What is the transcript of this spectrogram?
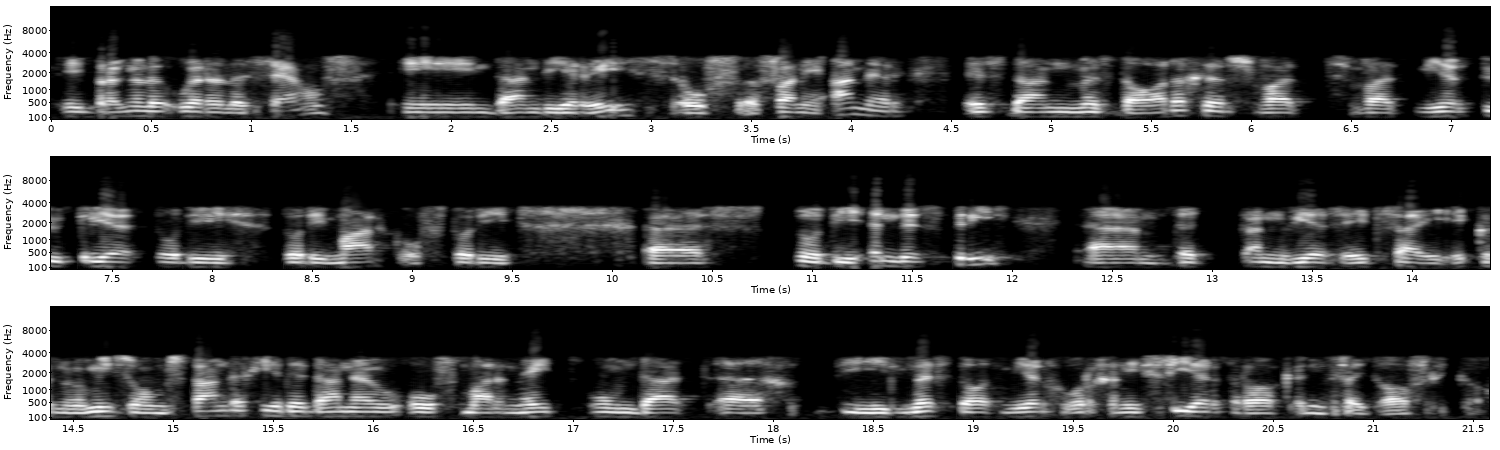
en bring hulle oor hulle self en dan die res of van die ander is dan misdadigers wat wat meer toetree tot die tot die mark of tot die uh, tot die industrie. Ehm um, dit kan wees het sy ekonomiese omstandighede dan nou of maar net omdat uh, die misdaad meer georganiseerd raak in Suid-Afrika.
